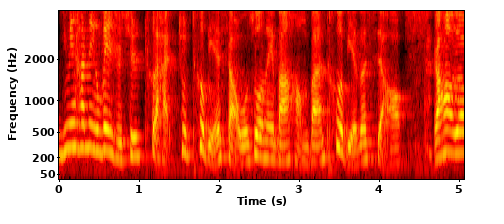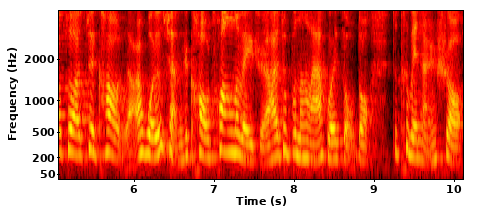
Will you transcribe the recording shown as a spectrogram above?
因为他那个位置其实特还就特别小，我坐那班航班特别的小，然后要坐到最靠，而我又选的是靠窗的位置，然后就不能来回走动，就特别难受，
